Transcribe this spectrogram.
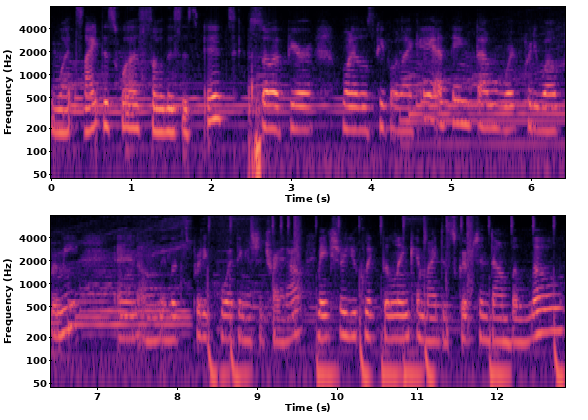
what light this was so this is it. So if you're one of those people like hey i think that will work pretty well for me and um, it looks pretty cool i think i should try it out make sure you click the link in my description down below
